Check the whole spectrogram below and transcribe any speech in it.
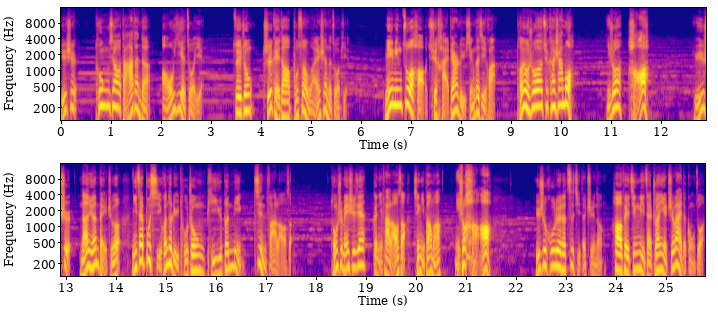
于是通宵达旦的熬夜作业，最终只给到不算完善的作品。明明做好去海边旅行的计划，朋友说去看沙漠，你说好。于是南辕北辙，你在不喜欢的旅途中疲于奔命，尽发牢骚。同事没时间跟你发牢骚，请你帮忙，你说好。于是忽略了自己的职能，耗费精力在专业之外的工作，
